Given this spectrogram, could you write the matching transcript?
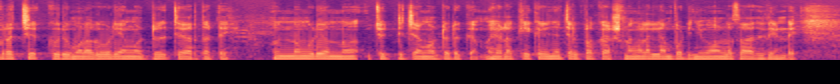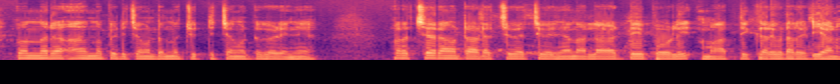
കുറച്ച് കുരുമുളക് പൊടി അങ്ങോട്ട് ചേർത്തട്ടെ. ഒന്നും കൂടി ഒന്ന് ചുറ്റിച്ച് അങ്ങോട്ട് എടുക്കാം. ഇളക്കി കഴിഞ്ഞാൽ ചിലപ്പോൾ കഷ്ണങ്ങളെല്ലാം പൊടിഞ്ഞു പോകാനുള്ള സാധ്യതയുണ്ട്. അപ്പോൾ ഒന്ന് ഒന്ന് പിടിച്ചങ്ങോട്ടൊന്ന് ചുറ്റിച്ചങ്ങോട്ട് കഴിഞ്ഞ് കുറച്ച് നേരം അങ്ങോട്ട് അടച്ച് വെച്ച് കഴിഞ്ഞാൽ നല്ല അടിപൊളി മാത്തിക്കറി ഇവിടെ റെഡിയാണ്.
